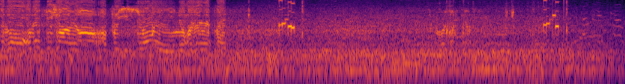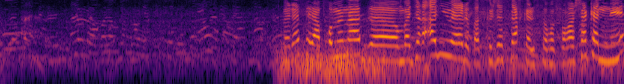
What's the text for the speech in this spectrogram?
ils vont remettre les gens en, en position et ils nous rejoignent après. Là, c'est la promenade, euh, on va dire annuelle, parce que j'espère qu'elle se refera chaque année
